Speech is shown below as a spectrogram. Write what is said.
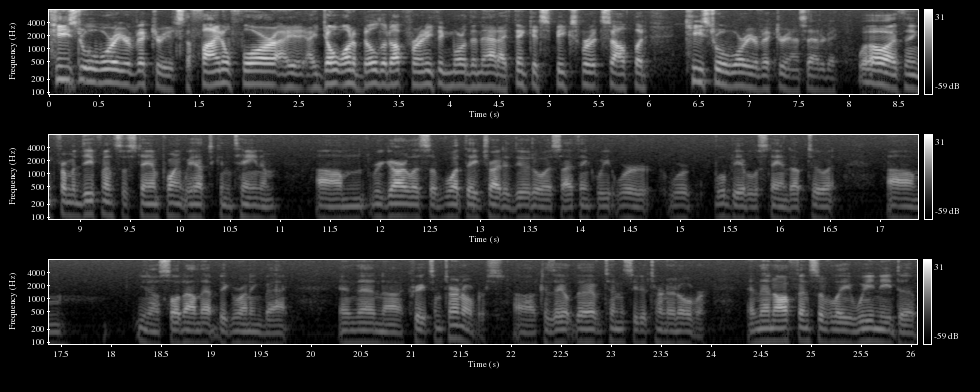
keys to a Warrior victory. It's the Final Four. I, I don't want to build it up for anything more than that. I think it speaks for itself, but keys to a Warrior victory on Saturday. Well, I think from a defensive standpoint, we have to contain them. Um, regardless of what they try to do to us, I think we, we're, we're, we'll be able to stand up to it. Um, you know, slow down that big running back, and then uh, create some turnovers because uh, they, they have a tendency to turn it over. And then offensively, we need to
